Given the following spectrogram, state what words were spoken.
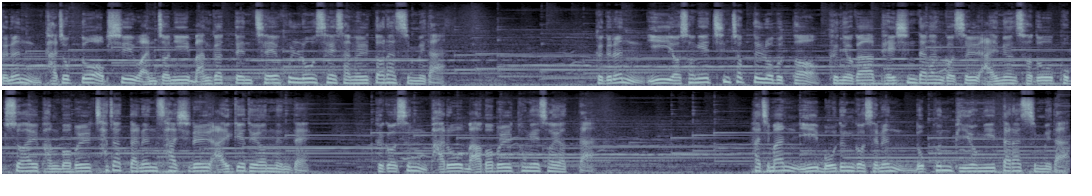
그는 가족도 없이 완전히 망각된 채 홀로 세상을 떠났습니다. 그들은 이 여성의 친척들로부터 그녀가 배신당한 것을 알면서도 복수할 방법을 찾았다는 사실을 알게 되었는데 그것은 바로 마법을 통해서였다. 하지만 이 모든 것에는 높은 비용이 따랐습니다.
